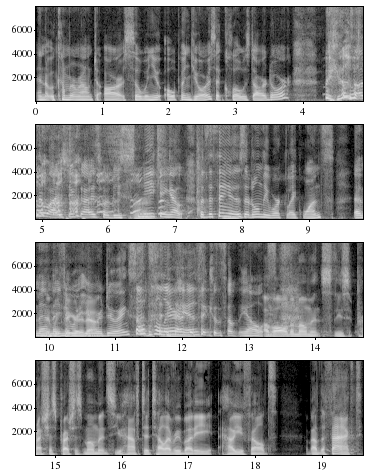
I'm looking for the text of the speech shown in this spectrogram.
and it would come around to ours. So when you opened yours, it closed our door because otherwise you guys would be sneaking out. But the thing is, it only worked like once, and then, then they knew what it you out. were doing. So That's they had hilarious. think of something else. Of all the moments, these precious, precious moments, you have to tell everybody how you felt about the fact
